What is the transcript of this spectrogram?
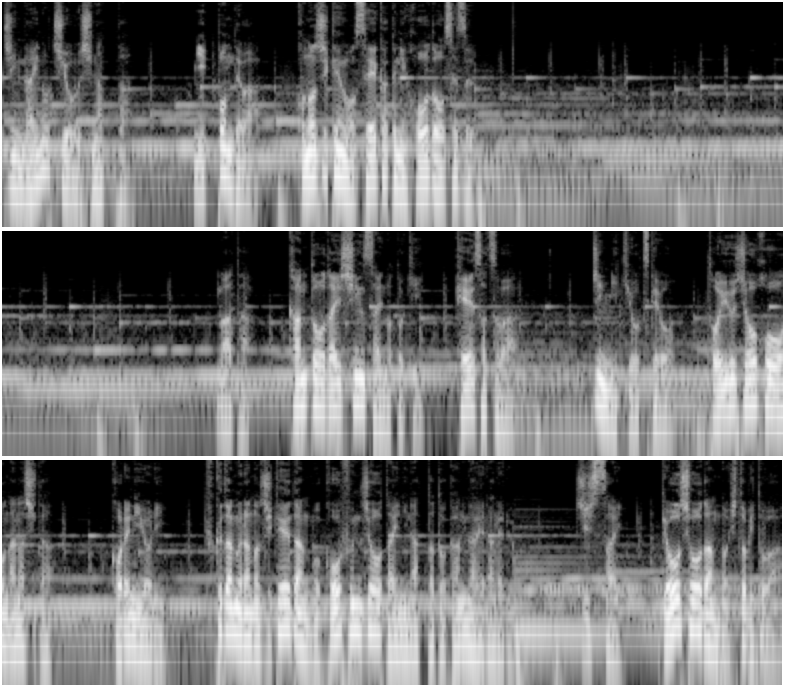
人が命を失った。日本ではこの事件を正確に報道せず。また関東大震災の時警察は人に気をつけろという情報を流した。これにより福田村の自警団も興奮状態になったと考えられる。実際行商団の人々は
